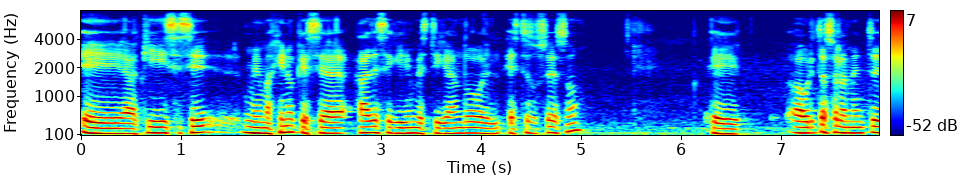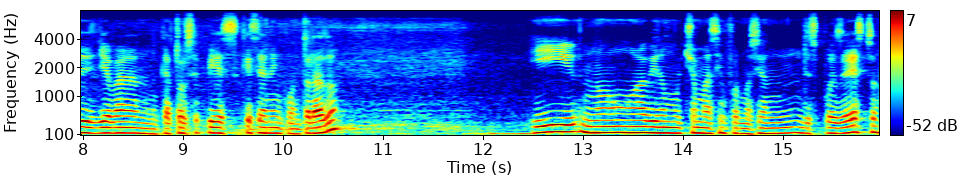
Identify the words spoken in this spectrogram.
Eh, aquí se, me imagino que se ha, de seguir investigando este suceso. Eh, ahorita solamente llevan 14 pies que se han encontrado y no ha habido mucha más información después de esto.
